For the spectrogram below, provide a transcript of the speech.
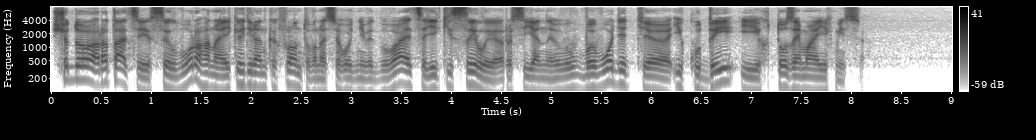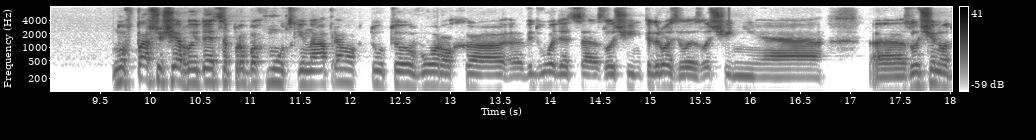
Щодо ротації сил ворога, на яких ділянках фронту вона сьогодні відбувається? Які сили росіяни виводять е, і куди, і хто займає їх місце? Ну, в першу чергу йдеться про Бахмутський напрямок. Тут е, ворог е, відводяться злочин підрозділи злочинні е, злочинного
